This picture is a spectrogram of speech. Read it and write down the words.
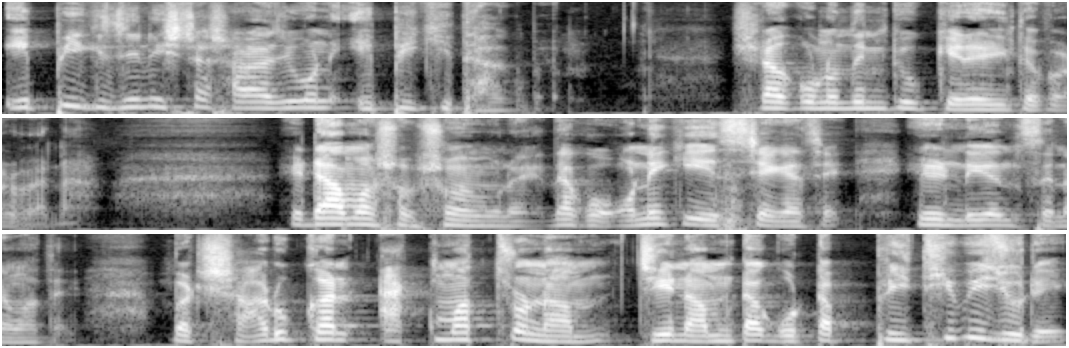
এপিক জিনিসটা সারা জীবন এপিকই থাকবে। সেটা কোনো দিন কেউ কেড়ে নিতে পারবে না। এটা আমার সবসময় মনে হয়। দেখো, অনেকে এসছে গেছে ইন্ডিয়ান সিনেমাতে বাট শাহরুখ খান একমাত্র নাম, যে নামটা গোটা পৃথিবী জুড়ে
